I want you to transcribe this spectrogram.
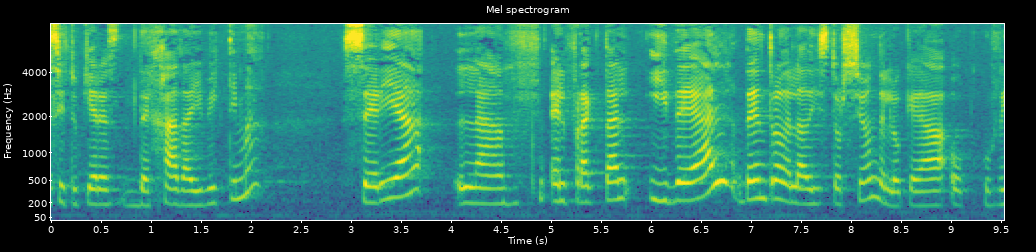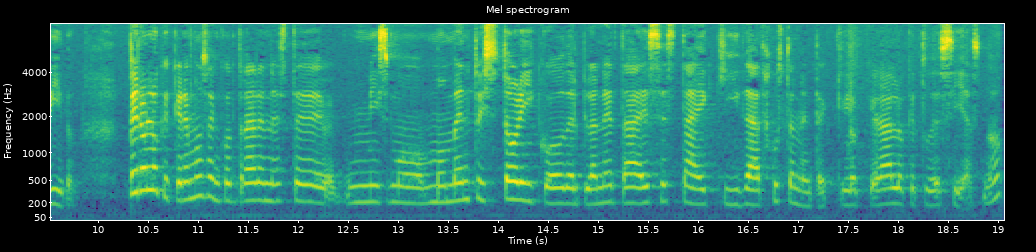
si tú quieres, dejada y víctima, sería la, el fractal ideal dentro de la distorsión de lo que ha ocurrido. Pero lo que queremos encontrar en este mismo momento histórico del planeta es esta equidad, justamente lo que era lo que tú decías, ¿no?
